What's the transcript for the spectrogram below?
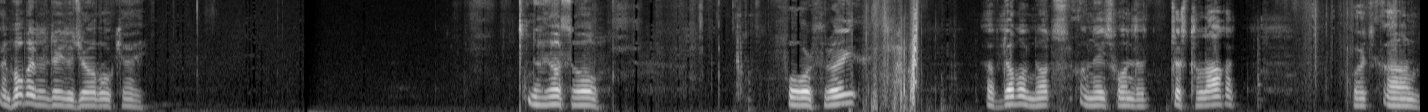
I'm hoping it'll do the job okay. Now that's all four three I've double nuts on each one to, just to lock it. But um,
